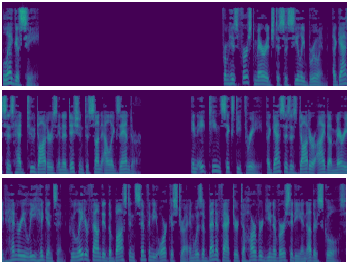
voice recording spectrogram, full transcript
Legacy From his first marriage to Cecilie Braun, Agassiz had two daughters in addition to son Alexander. In 1863, Agassiz's daughter Ida married Henry Lee Higginson, who later founded the Boston Symphony Orchestra and was a benefactor to Harvard University and other schools.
